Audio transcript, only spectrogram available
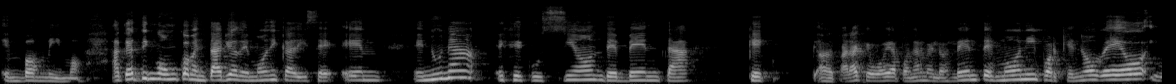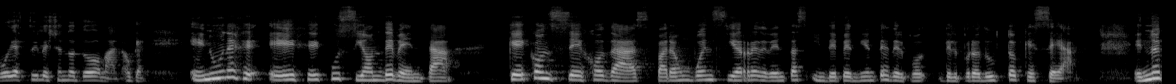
en vos mismo. Acá tengo un comentario de Mónica, dice, en, en una ejecución de venta que, para que voy a ponerme los lentes, Moni, porque no veo y voy a estoy leyendo todo mal. Ok, en una ejecución de venta, ¿qué consejo das para un buen cierre de ventas independientes del, del producto que sea? En una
